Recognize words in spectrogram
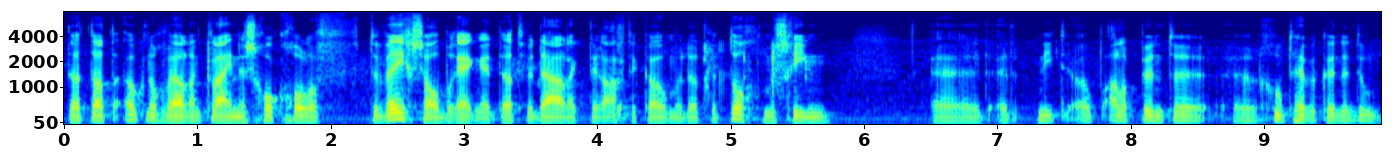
dat dat ook nog wel een kleine schokgolf teweeg zal brengen? Dat we dadelijk erachter komen dat we toch misschien uh, het niet op alle punten uh, goed hebben kunnen doen?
